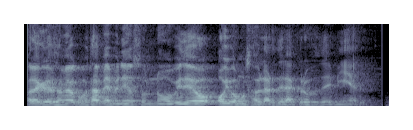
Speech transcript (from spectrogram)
Hola queridos amigos, ¿cómo están? Bienvenidos a un nuevo video. Hoy vamos a hablar de la cruz de miel.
